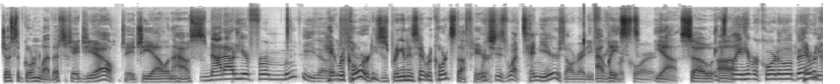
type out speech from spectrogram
Joseph Gordon-Levitt, JGL. JGL in the house. Not out here for a movie, though. Hit record. year, He's just bringing his hit record stuff here. Which is what, 10 years already for at Hit least, Record. yeah. So uh, Explain Hit Record a little bit. Hit, I mean-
